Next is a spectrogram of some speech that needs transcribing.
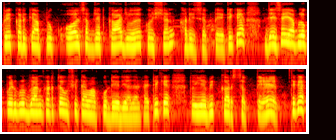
पे करके आप लोग ऑल सब्जेक्ट का जो है क्वेश्चन खरीद सकते हैं, ठीक है? जैसे ही आप लोग पेड ग्रुप ज्वाइन करते हैं, उसी टाइम आपको दे दिया जाता है, ठीक है? तो ये भी कर सकते हैं, ठीक है?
